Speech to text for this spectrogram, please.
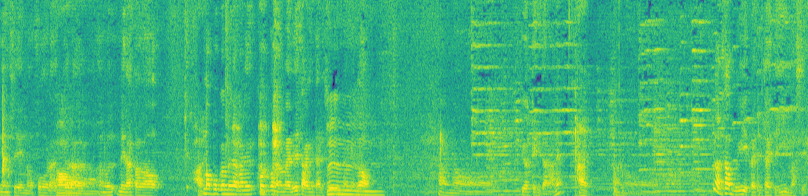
年生の子らやったらあのメダカが、はい。まあ僕はメダカに子供の名前で餌あげたりするんだけど、うんあの寄ってきたらね、はい。あのだから多分家帰って大体言いますよ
